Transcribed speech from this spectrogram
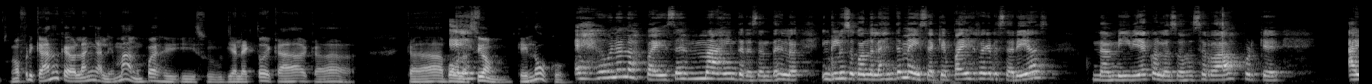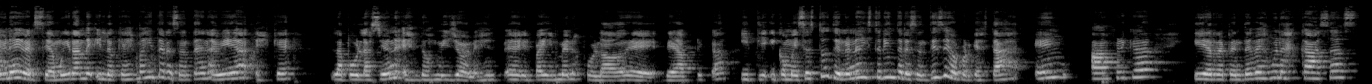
son africanos que hablan alemán, pues, y, y su dialecto de cada, cada, cada población, es, qué loco. Es uno de los países más interesantes, incluso cuando la gente me dice a qué país regresarías, Namibia con los ojos cerrados, porque hay una diversidad muy grande y lo que es más interesante de Namibia es que la población es 2 millones, el, el país menos poblado de, de África. Y, y, como dices tú, tiene una historia interesantísima porque estás en África y de repente ves unas casas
